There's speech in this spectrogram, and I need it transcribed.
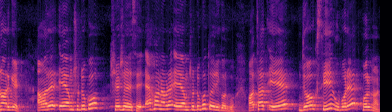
নরগেট আমাদের এই অংশটুকু শেষ হয়েছে। এখন আমরা এই অংশটুকু তৈরি করব। অর্থাৎ এ যোগ সি উপরে হোল নট।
